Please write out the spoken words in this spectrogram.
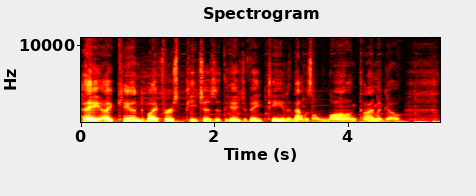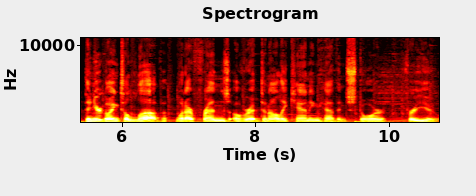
hey, I canned my first peaches at the age of 18, and that was a long time ago then you're going to love what our friends over at Denali Canning have in store for you.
